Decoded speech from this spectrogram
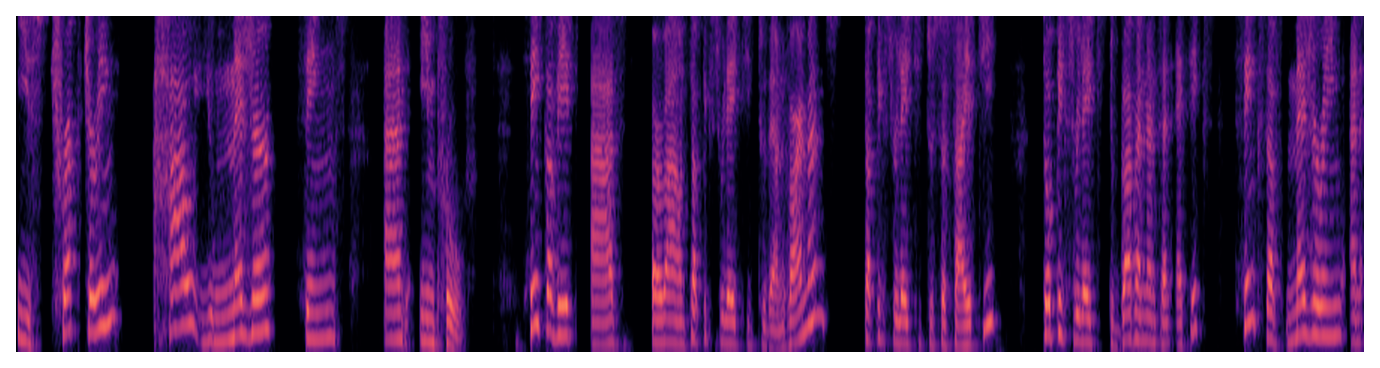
is structuring how you measure things and improve. Think of it as around topics related to the environment, topics related to society, topics related to governance and ethics. Thinks of measuring and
